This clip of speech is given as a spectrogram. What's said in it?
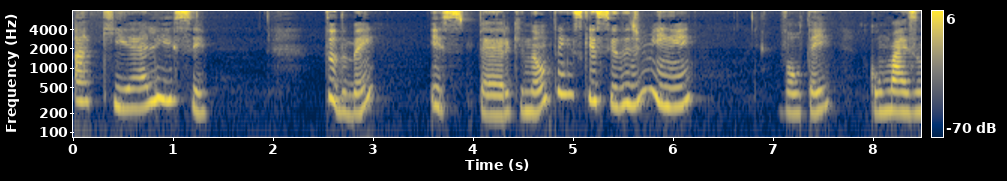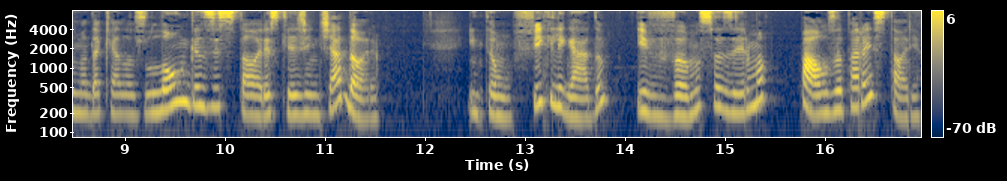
Aqui é Alice. Tudo bem? Espero que não tenha esquecido de mim, hein? Voltei com mais uma daquelas longas histórias que a gente adora. Então, fique ligado e vamos fazer uma pausa para a história.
